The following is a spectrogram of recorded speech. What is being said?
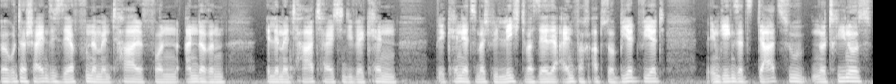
äh, unterscheiden sich sehr fundamental von anderen Elementarteilchen, die wir kennen. Wir kennen ja zum Beispiel Licht, was sehr, sehr einfach absorbiert wird. Im Gegensatz dazu, Neutrinos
